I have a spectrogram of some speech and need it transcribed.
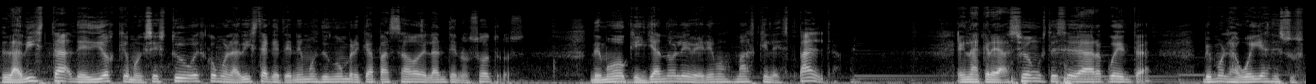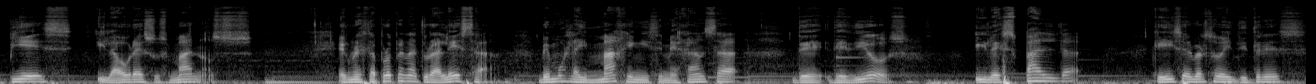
La vista de Dios que Moisés tuvo es como la vista que tenemos de un hombre que ha pasado delante de nosotros, de modo que ya no le veremos más que la espalda. En la creación usted se dará cuenta Vemos las huellas de sus pies y la obra de sus manos. En nuestra propia naturaleza vemos la imagen y semejanza de, Dios. Y la espalda que dice el verso 23,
